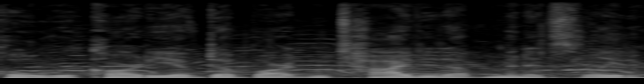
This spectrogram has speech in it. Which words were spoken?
Cole Riccardi of Delbarton tied it up minutes later.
